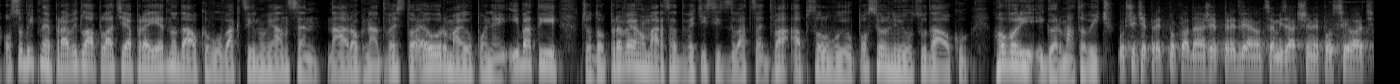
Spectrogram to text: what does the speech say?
Osobitné pravidlá platia pre pre jednodávkovú vakcínu Janssen. Nárok na 200 eur majú po nej iba tí, čo do 1. marca 2022 absolvujú posilňujúcu dávku, hovorí Igor Matovič. Určite predpokladám, že pred Vianocami začneme posielať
